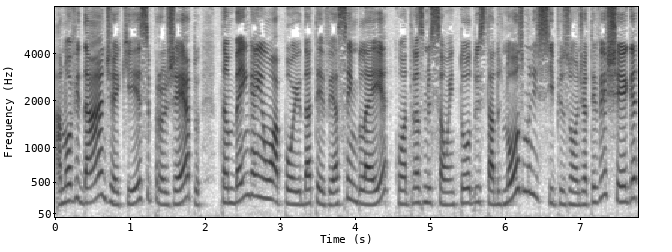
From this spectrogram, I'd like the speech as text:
A novidade é que esse projeto também ganhou o apoio da TV Assembleia, com a transmissão em todo o estado nos municípios onde a TV chega,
